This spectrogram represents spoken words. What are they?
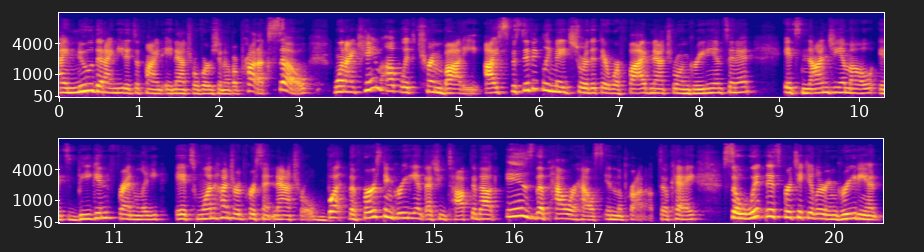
I knew that I needed to find a natural version of a product. So when I came up with Trim Body, I specifically made sure that there were five natural ingredients in it. It's non GMO, it's vegan friendly, it's 100% natural. But the first ingredient that you talked about is the powerhouse in the product. Okay. So, with this particular ingredient,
